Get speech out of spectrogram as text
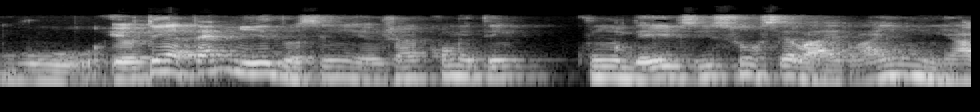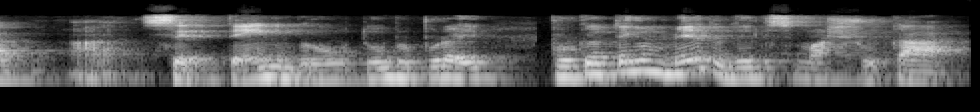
O, eu tenho até medo, assim, eu já comentei com o Davis isso, sei lá, lá em a, a setembro, outubro, por aí, porque eu tenho medo dele se machucar,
